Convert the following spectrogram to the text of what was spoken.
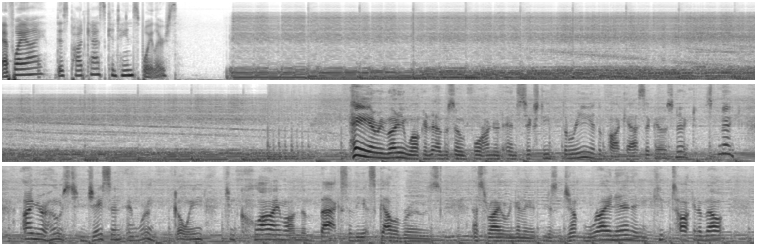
FYI, this podcast contains spoilers. Hey everybody, welcome to episode 463 of the podcast that goes Snikt. Snikt! I'm your host, Jason, and we're going to climb on the backs of the Excalibros. That's right, we're gonna just jump right in and keep talking about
